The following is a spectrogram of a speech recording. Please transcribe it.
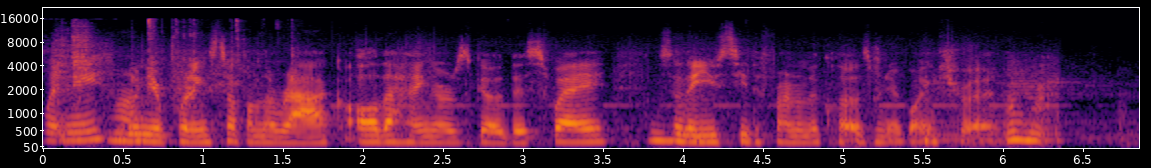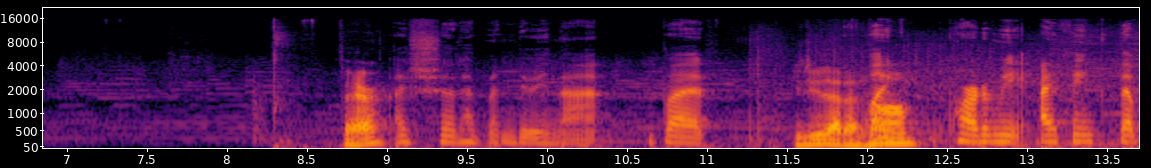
Whitney, when you're putting stuff on the rack, all the hangers go this way so that mm-hmm. you see the front of the clothes when you're going through it. Mm-hmm. Fair. I should have been doing that, but You do that at like home. part of me, I think that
